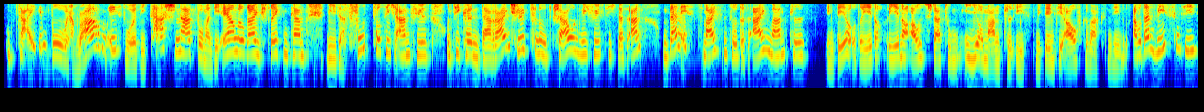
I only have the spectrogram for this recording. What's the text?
und zeigen, wo er warm ist, wo er die Taschen hat, wo man die Ärmel reinstrecken kann, wie das Futter sich anfühlt. Und Sie können da reinschlüpfen und schauen, wie fühlt sich das an. Und dann ist es meistens so, dass ein Mantel in der oder jeder, jener Ausstattung Ihr Mantel ist, mit dem Sie aufgewachsen sind. Aber dann wissen Sie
